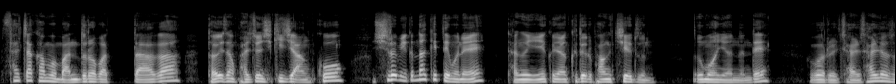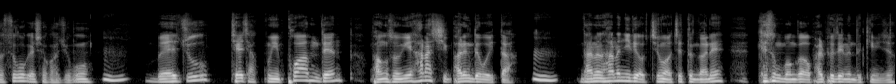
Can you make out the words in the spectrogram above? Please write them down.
살짝 한번 만들어 봤다가 더 이상 발전시키지 않고 실험이 끝났기 때문에 당연히 그냥 그대로 방치해 둔 음원이었는데 그거를 잘 살려서 쓰고 계셔가지고 음, 매주 제 작품이 포함된 방송이 하나씩 발행되고 있다. 음, 나는 하는 일이 없지만 어쨌든 간에 계속 뭔가가 발표되는 느낌이죠.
